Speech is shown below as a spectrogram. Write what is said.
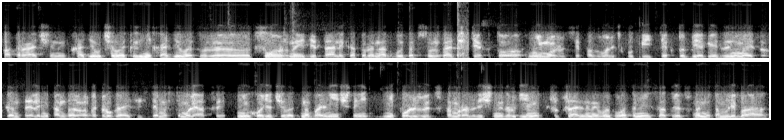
потрачены. Ходил человек или не ходил, это уже сложные детали, которые надо будет обсуждать. Тех, кто не может себе позволить купить, те, кто бегает, занимается с гантелями, там должна быть другая система стимуляции. Не уходит человек на больничный, не пользуется там различными другими социальными выплатами, и, соответственно, ему там либо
